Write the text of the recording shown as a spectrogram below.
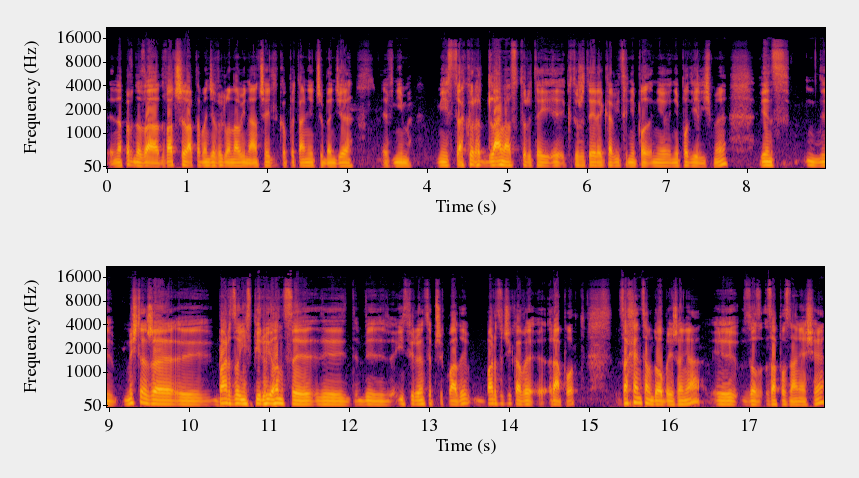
na pewno za 2-3 lata będzie wyglądał inaczej, tylko pytanie, czy będzie w nim miejsce akurat dla nas, który tej, którzy tej rękawicy nie, nie, nie podjęliśmy. Więc y, myślę, że y, bardzo inspirujący, y, inspirujące przykłady, bardzo ciekawy raport. Zachęcam do obejrzenia, do zapoznania się,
